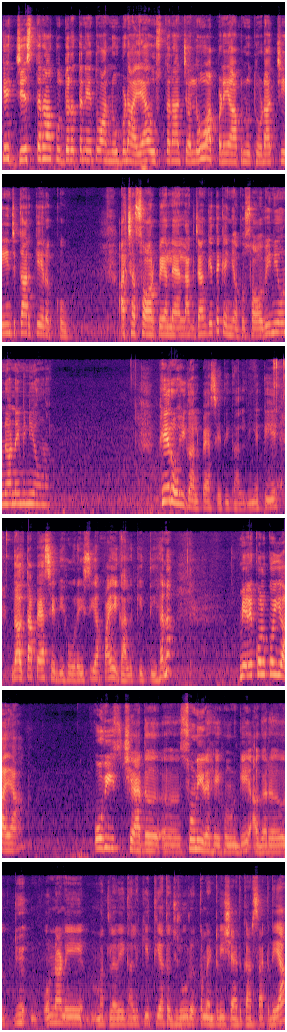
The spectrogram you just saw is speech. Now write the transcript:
ਕਿ ਜਿਸ ਤਰ੍ਹਾਂ ਕੁਦਰਤ ਨੇ ਤੁਹਾਨੂੰ ਬਣਾਇਆ, ਉਸ ਤਰ੍ਹਾਂ ਚੱਲੋ, ਆਪਣੇ ਆਪ ਨੂੰ ਥੋੜਾ ਚੇਂਜ ਕਰਕੇ ਰੱਖੋ। ਅੱਛਾ 100 ਰੁਪਏ ਲੈਣ ਲੱਗ ਜਾਾਂਗੇ ਤੇ ਕਈਆਂ ਕੋ 100 ਵੀ ਨਹੀਂ, ਉਹਨਾਂ ਨੇ ਵੀ ਨਹੀਂ ਆਉਣਾ। ਫਿਰ ਉਹੀ ਗੱਲ ਪੈਸੇ ਦੀ ਗੱਲ ਨਹੀਂ ਹੈ ਕਿ ਇਹ ਗੱਲ ਤਾਂ ਪੈਸੇ ਦੀ ਹੋ ਰਹੀ ਸੀ, ਆਪਾਂ ਇਹ ਗੱਲ ਕੀਤੀ, ਹੈ ਨਾ? ਮੇਰੇ ਕੋਲ ਕੋਈ ਆਇਆ ਉਹ ਵੀ ਸ਼ਾਇਦ ਸੁਣੀ ਰਹੇ ਹੋਣਗੇ। ਅਗਰ ਉਹਨਾਂ ਨੇ ਮਤਲਬ ਇਹ ਗੱਲ ਕੀਤੀ ਆ ਤਾਂ ਜਰੂਰ ਕਮੈਂਟ ਵੀ ਸ਼ਾਇਦ ਕਰ ਸਕਦੇ ਆ।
